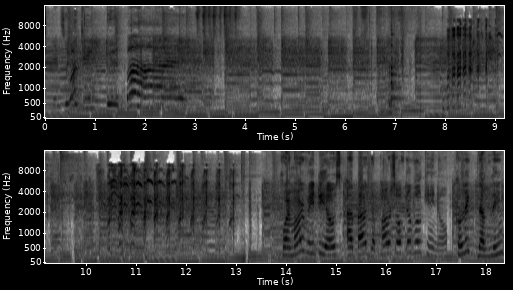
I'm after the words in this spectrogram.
Thanks for watching. Goodbye. For more videos about the powers of the volcano, click the link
